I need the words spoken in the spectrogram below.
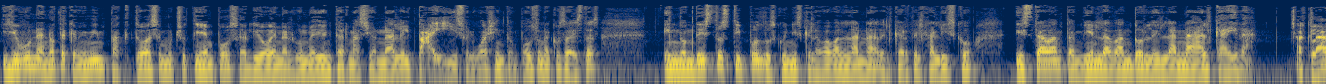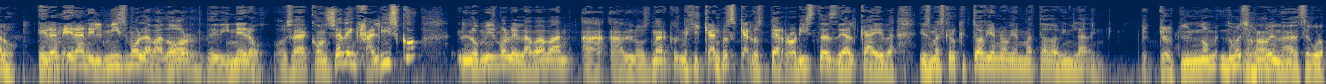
Y hubo una nota que a mí me impactó hace mucho tiempo, salió en algún medio internacional, El País o el Washington Post, una cosa de estas, en donde estos tipos, los Queenies que lavaban lana del cártel Jalisco, estaban también lavándole lana a Al Qaeda. Ah, claro. Eran, eran el mismo lavador de dinero. O sea, con sede en Jalisco, lo mismo le lavaban a, los narcos mexicanos que a los terroristas de Al Qaeda. Es más, creo que todavía no habían matado a Bin Laden. No, me sorprende nada, seguro.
